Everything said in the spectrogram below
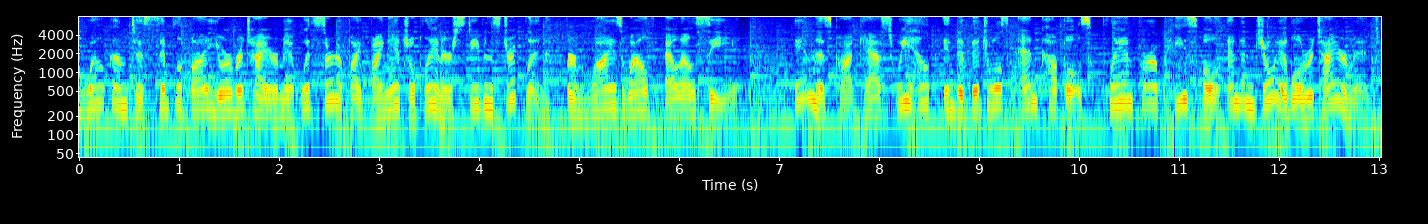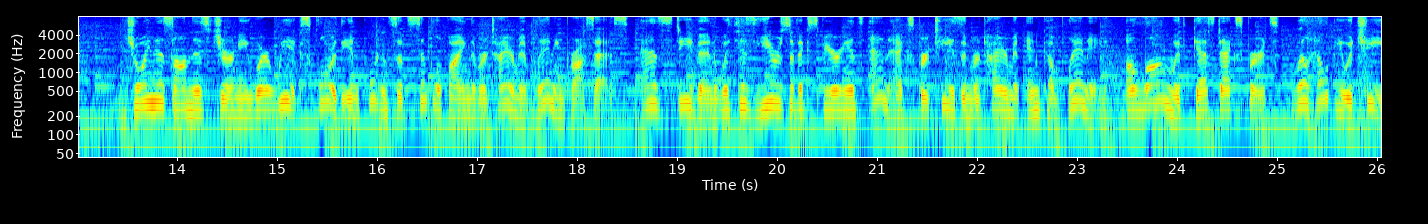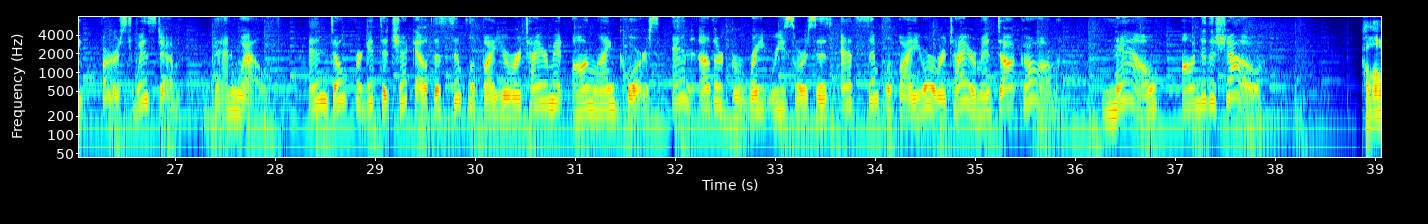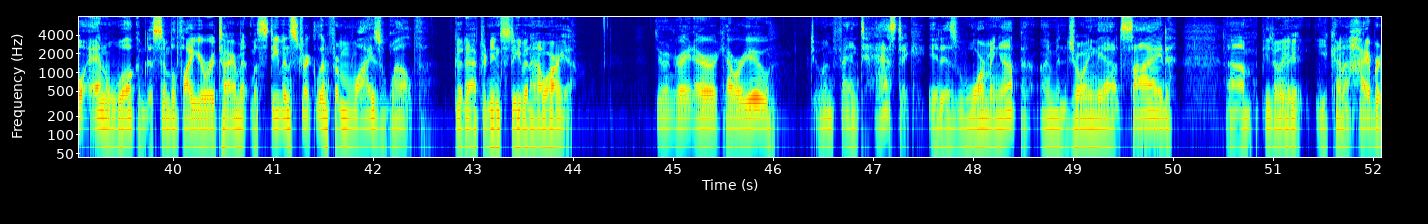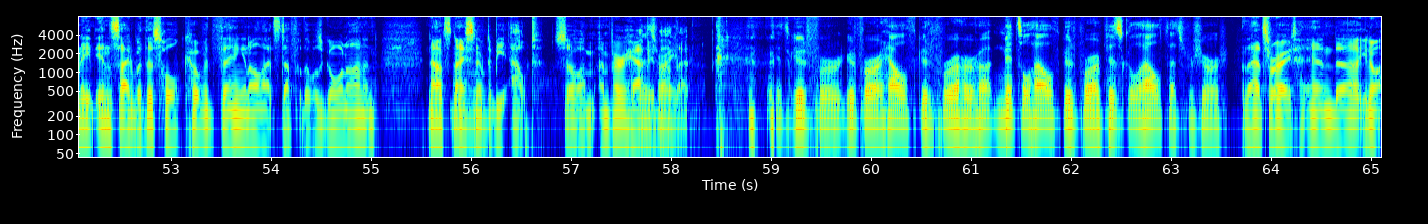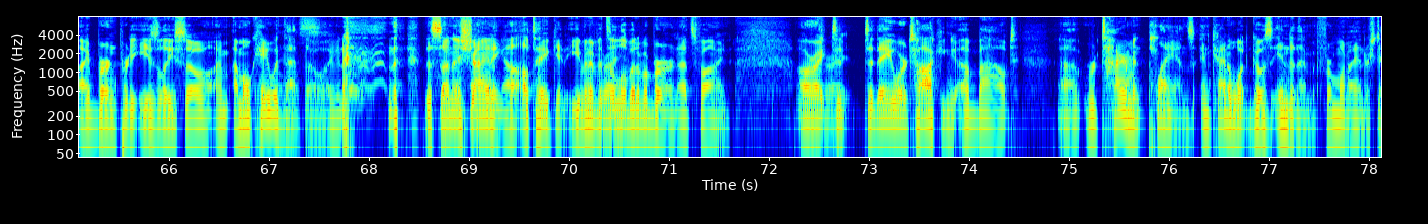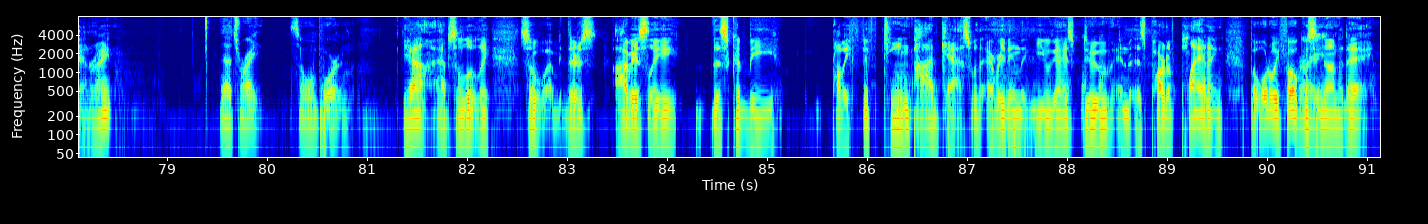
Welcome to Simplify Your Retirement with certified financial planner Stephen Strickland from Wise Wealth LLC. In this podcast, we help individuals and couples plan for a peaceful and enjoyable retirement. Join us on this journey where we explore the importance of simplifying the retirement planning process. As Stephen, with his years of experience and expertise in retirement income planning, along with guest experts, will help you achieve first wisdom, then wealth. And don't forget to check out the Simplify Your Retirement online course and other great resources at simplifyyourretirement.com. Now, on to the show. Hello and welcome to Simplify Your Retirement with Stephen Strickland from Wise Wealth. Good afternoon, Stephen. How are you? Doing great, Eric. How are you? Doing fantastic. It is warming up. I'm enjoying the outside. Um, you know, right. you, you kind of hibernate inside with this whole COVID thing and all that stuff that was going on, and now it's nice mm. enough to be out. So I'm I'm very happy That's about right. that. it's good for good for our health, good for our uh, mental health, good for our physical health. That's for sure. That's right. And uh, you know, I burn pretty easily, so I'm I'm okay with yes. that though. I mean, the sun is shining. I'll, I'll, take it, even if it's right. a little bit of a burn. That's fine. All right. right. T- today we're talking about uh, retirement plans and kind of what goes into them, from what I understand. Right. That's right. So important. Yeah, absolutely. So uh, there's obviously this could be probably 15 podcasts with everything that you guys do and as part of planning. But what are we focusing right. on today?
